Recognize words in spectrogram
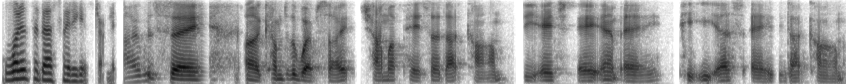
what is the best way to get started? I would say uh, come to the website, chamapesa.com, C H A M A P E S A.com.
